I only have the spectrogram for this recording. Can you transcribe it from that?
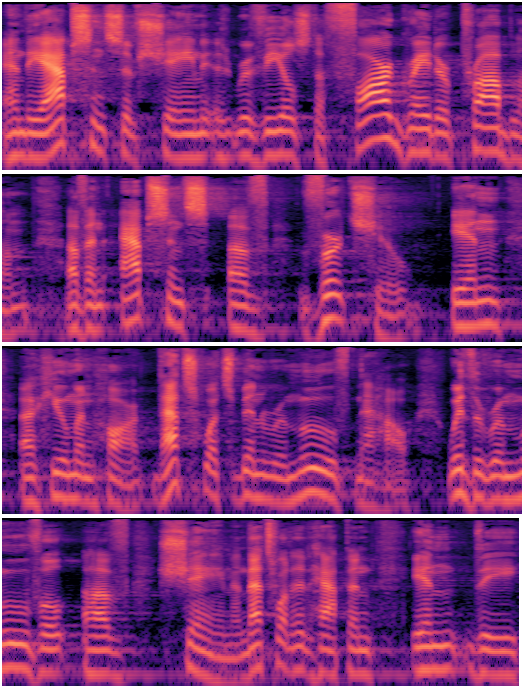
And the absence of shame it reveals the far greater problem of an absence of virtue in a human heart. That's what's been removed now with the removal of shame. And that's what had happened in the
